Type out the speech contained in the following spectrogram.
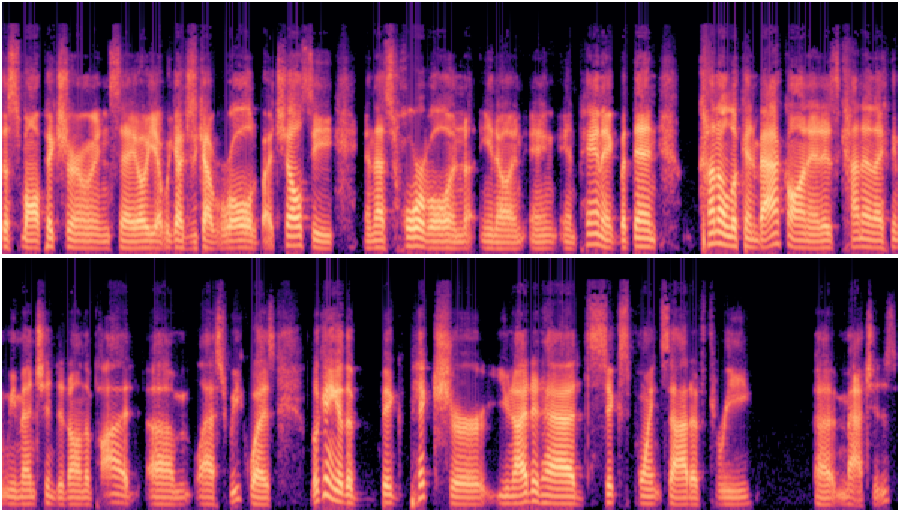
the small picture and say oh yeah we got just got rolled by chelsea and that's horrible and you know and, and, and panic but then kind of looking back on it, it is kind of i think we mentioned it on the pod um, last week was looking at the big picture united had six points out of three uh, matches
